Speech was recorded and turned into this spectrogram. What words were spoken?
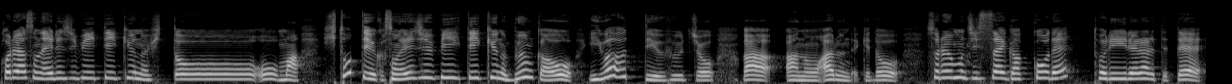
これはその LGBTQ の人をまあ人っていうかその LGBTQ の文化を祝うっていう風潮があのあるんだけどそれも実際学校で取り入れられてて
